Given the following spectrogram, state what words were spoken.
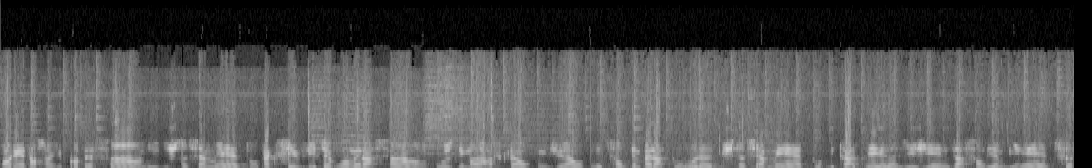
orientações de proteção, de distanciamento, para que se evite aglomeração, uso de máscara, álcool em gel, medição de temperatura, distanciamento de cadeiras, higienização de ambientes, a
